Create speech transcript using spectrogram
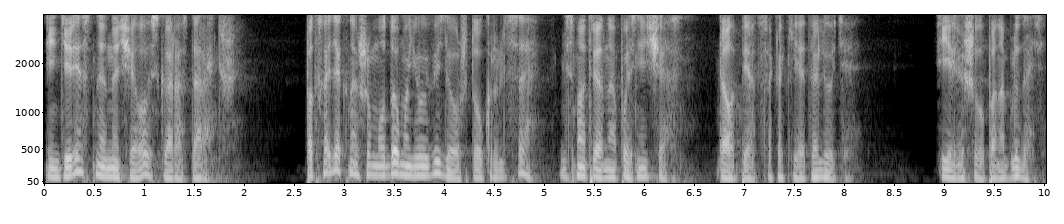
Интересное началось гораздо раньше. Подходя к нашему дому, я увидел, что у крыльца, несмотря на поздний час, толпятся какие-то люди. И я решил понаблюдать.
